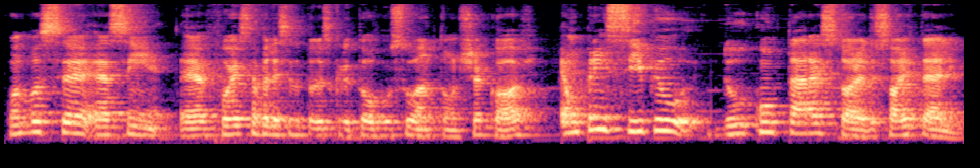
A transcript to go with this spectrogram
Quando você, é assim, é, foi estabelecido pelo escritor russo Anton Chekhov, é um princípio do contar a história, do storytelling.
